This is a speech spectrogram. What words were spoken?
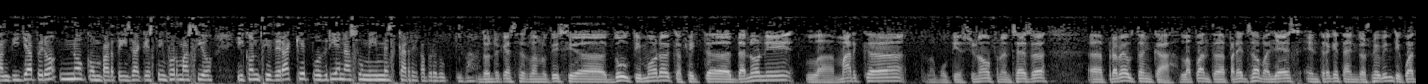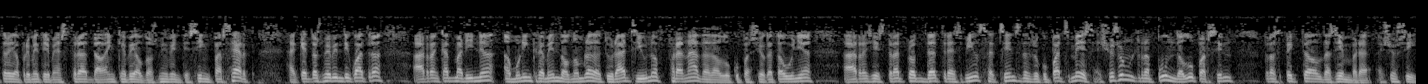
plantilla, però no comparteix aquesta informació i considera que podrien assumir més càrrega productiva. Doncs aquesta és la notícia d'última hora que afecta Danone. La marca, la multinacional francesa, eh, preveu tancar la planta de Parets del Vallès entre aquest any 2024 i el primer trimestre de l'any que ve, el 2025. Per cert, aquest 2024 ha arrencat Marina amb un increment del nombre d'aturats i una frenada de l'ocupació. Catalunya ha registrat prop de 3.700 desocupats més. Això és un repunt de l'1% respecte al desembre. Això sí,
